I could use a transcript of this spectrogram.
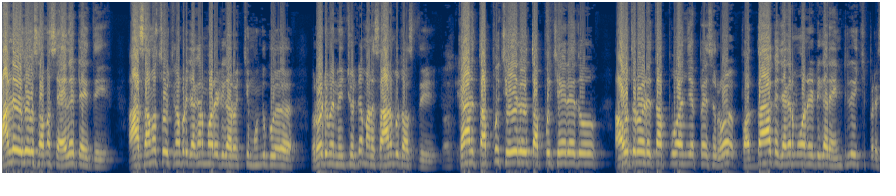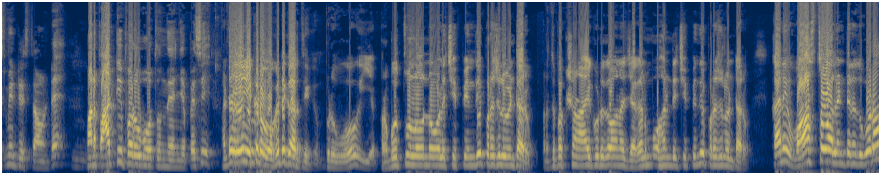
మళ్ళీ ఏదో ఒక సమస్య హైలైట్ అయితే ఆ సమస్య వచ్చినప్పుడు జగన్మోహన్ రెడ్డి గారు వచ్చి ముందుకు రోడ్డు మీద నించుంటే మన సానుభూతి వస్తుంది. కానీ తప్పు చేయలేదు తప్పు చేయలేదు అవతలోడి తప్పు అని చెప్పేసి రో పొద్దాక జగన్మోహన్ రెడ్డి గారు ఎంట్రీ ఇచ్చి ప్రెస్ మీట్ ఇస్తా ఉంటే మన పార్టీ పరువు పోతుంది అని చెప్పేసి అంటే ఇక్కడ ఒకటి కార్తీక్ ఇప్పుడు ప్రభుత్వంలో ఉన్న వాళ్ళు చెప్పింది ప్రజలు వింటారు. ప్రతిపక్ష నాయకుడిగా ఉన్న జగన్మోహన్ రెడ్డి చెప్పింది ప్రజలు వింటారు. కానీ వాస్తవాలు ఏంటనేది కూడా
